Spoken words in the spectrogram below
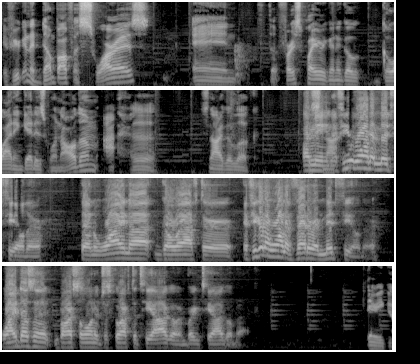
if you're gonna dump off a Suarez and the first player you're gonna go go out and get is Wijnaldum, I, uh, it's not a good look. I mean, not- if you want a midfielder, then why not go after? If you're gonna want a veteran midfielder, why doesn't Barcelona just go after Thiago and bring Thiago back? There you go.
